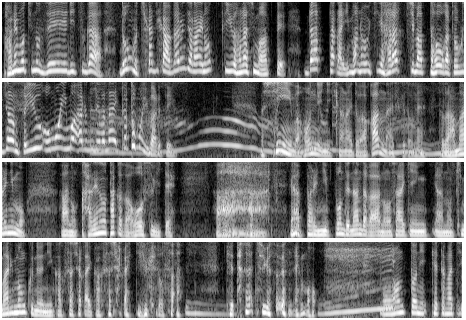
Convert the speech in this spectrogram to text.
金持ちの税率がどうも近々上がるんじゃないのっていう話もあってだったら今のうちに払っちまった方が得じゃんという思いもあるんではないかとも言われている。真意は本人に聞かないと分かんないですけどねただあまりにもあの金の高が多すぎてああやっぱり日本でなんだかあの最近あの決まり文句のように格差社会格差社会って言うけどさ、うん、桁が違うよねもう。ねもう本当に桁が違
